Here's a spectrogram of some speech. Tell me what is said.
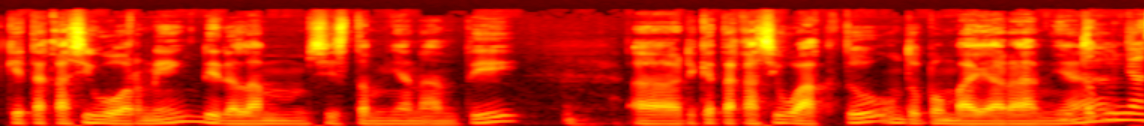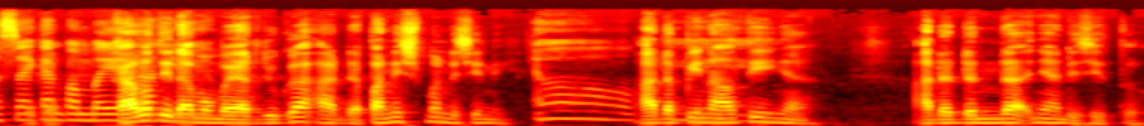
kita kasih warning di dalam sistemnya nanti uh, kita kasih waktu untuk pembayarannya. Untuk menyelesaikan gitu. pembayaran. Kalau tidak membayar juga ada punishment di sini. Oh, Ada penaltinya, ada dendanya di situ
